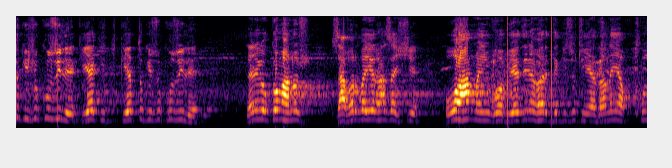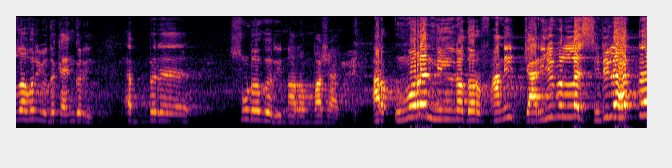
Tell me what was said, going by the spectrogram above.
তো কিছু খুঁজিলে। কিয়া কিয়ার তো কিছু খুঁজিলে। জানি অজ্ঞ মানুষ। জাফর ভাইয়ের আসছে ও আন মাই ও বিয়ে দিনে ভারিতে কিছু ঠিয়া দা নাই খুঁজা করি তো ক্যাং করি। একবারে সুড়ো করি নরম ভাষায় আর উমরে নীল নদর ফানি জারিয়ে বললে সিঁড়িলে হাতে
